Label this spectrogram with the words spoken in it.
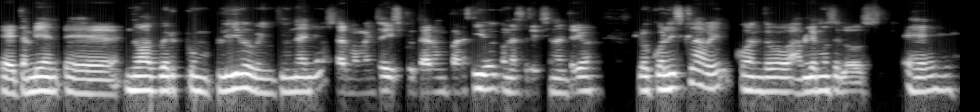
Eh, también eh, no haber cumplido 21 años al momento de disputar un partido con la selección anterior, lo cual es clave cuando hablemos de los eh,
